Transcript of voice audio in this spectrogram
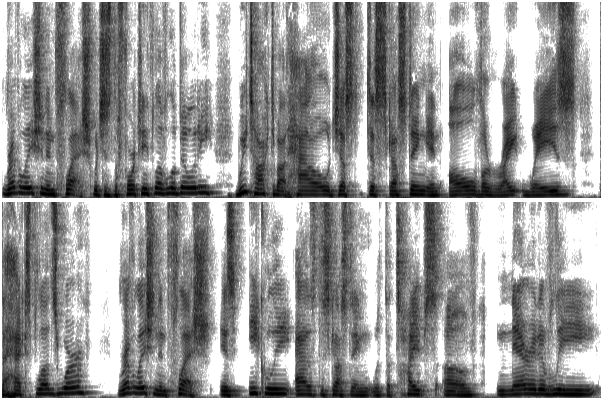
Revelation in Flesh, which is the 14th level ability, we talked about how just disgusting in all the right ways the Hexbloods were. Revelation in Flesh is equally as disgusting with the types of narratively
